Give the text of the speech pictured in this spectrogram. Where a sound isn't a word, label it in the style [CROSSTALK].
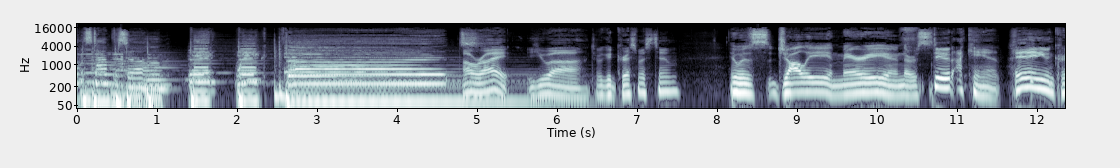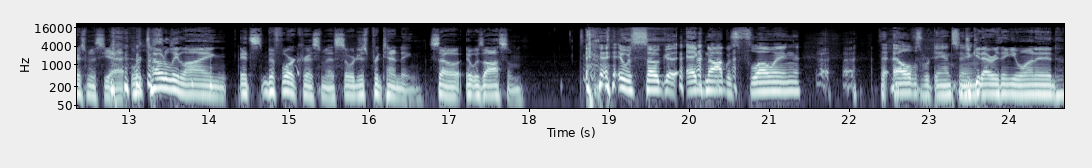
Now it's time for some midweek thoughts. All right. You uh did you have a good Christmas, Tim? It was jolly and merry, and there was Dude, I can't. It ain't even Christmas yet. We're [LAUGHS] totally lying. It's before Christmas, so we're just pretending. So it was awesome. [LAUGHS] it was so good. Eggnog was flowing. The elves were dancing. Did you get everything you wanted?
